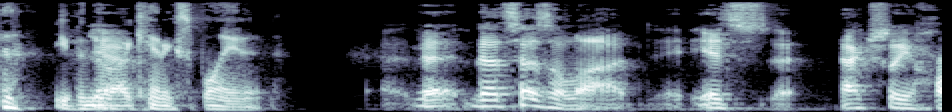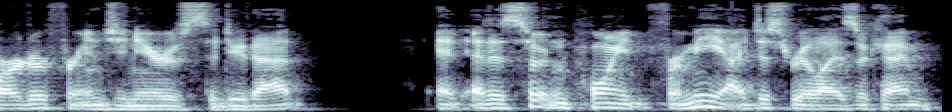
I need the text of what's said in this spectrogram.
even though yeah. I can't explain it. That, that says a lot. It's actually harder for engineers to do that. And at a certain point, for me, I just realized, okay, I'm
